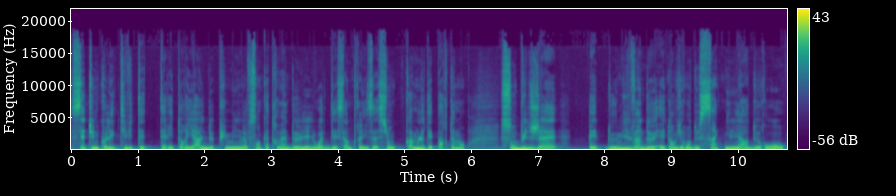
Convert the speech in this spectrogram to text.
C'est une collectivité territoriale depuis 1982, les lois de décentralisation, comme le département. Son budget est 2022 est d'environ de 5 milliards d'euros,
